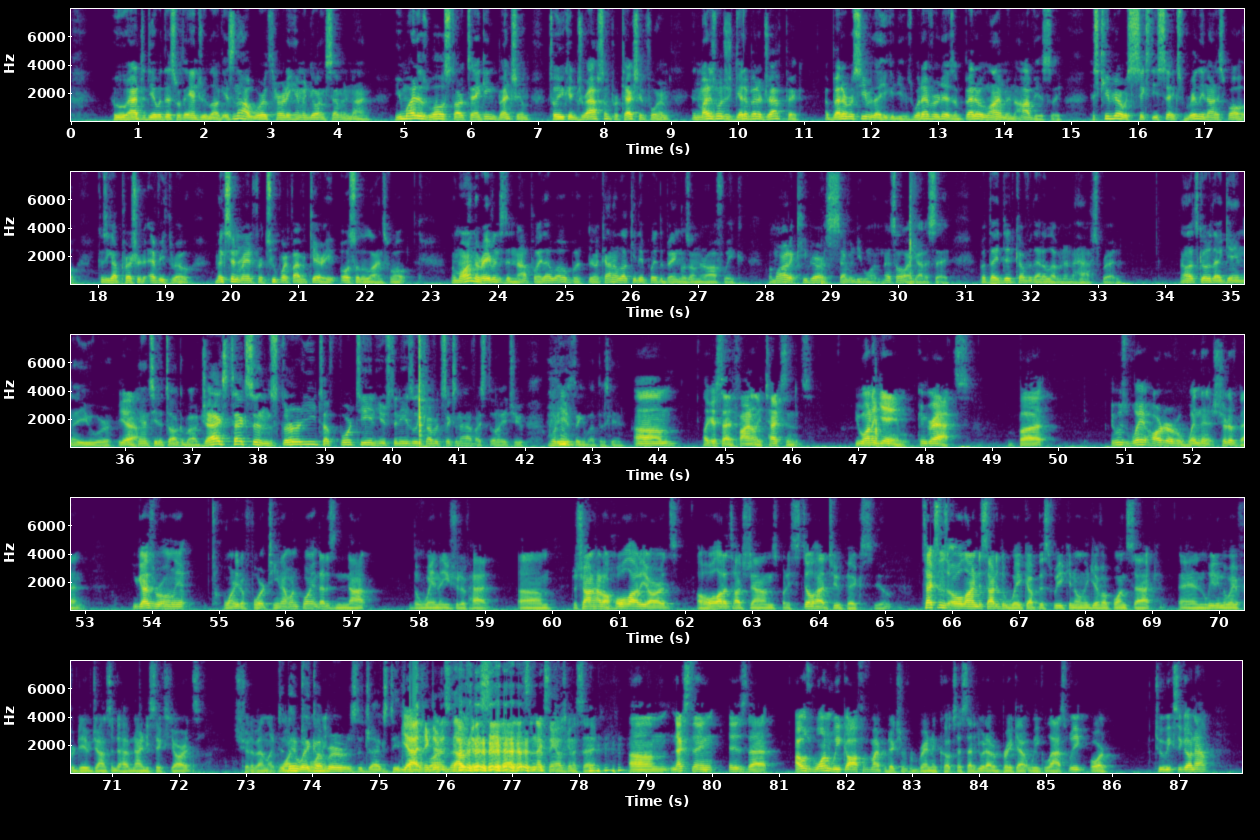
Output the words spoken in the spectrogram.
who had to deal with this with Andrew Luck. It's not worth hurting him and going seven and nine. You might as well start tanking, bench him till you can draft some protection for him, and might as well just get a better draft pick, a better receiver that he could use, whatever it is, a better lineman, obviously. His QBR was 66, really not his fault because he got pressured every throw. Mixon ran for 2.5 a carry, also the Lions' fault. Lamar and the Ravens did not play that well, but they're kind of lucky they played the Bengals on their off week. Lamar had a QBR of 71. That's all I got to say. But they did cover that 11 and a half spread. Now let's go to that game that you were Yeah. antsy to talk about. Jags Texans 30 to 14. Houston easily covered six and a half. I still hate you. What do you think about this game? Um, like I said, finally Texans, you won a game. Congrats, but it was way harder of a win than it should have been. You guys were only at twenty to fourteen at one point. That is not the win that you should have had. Um, Deshaun had a whole lot of yards, a whole lot of touchdowns, but he still had two picks. Yep. Texans O line decided to wake up this week and only give up one sack, and leading the way for Dave Johnson to have 96 yards. Should have been like. Did they wake up or is the Jags defense? Yeah, I think they're just. I was gonna say that. That's the next thing I was gonna say. Um, next thing is that I was one week off of my prediction for Brandin Cooks. I said he would have a breakout week last week or two weeks ago now,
